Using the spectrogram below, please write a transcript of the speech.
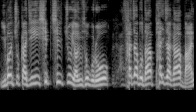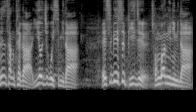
이번 주까지 17주 연속으로 사자보다 팔자가 많은 상태가 이어지고 있습니다. SBS 비즈 정광윤입니다.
